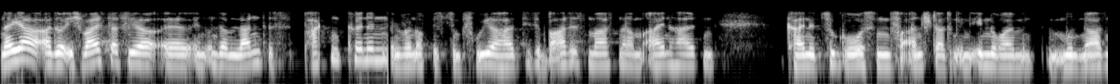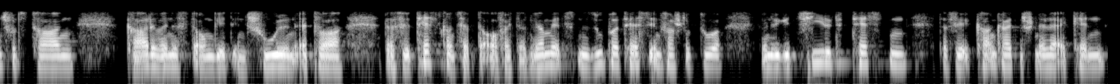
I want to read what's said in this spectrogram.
Naja, also ich weiß, dass wir äh, in unserem Land es packen können, wenn wir noch bis zum Frühjahr halt diese Basismaßnahmen einhalten, keine zu großen Veranstaltungen in Innenräumen, Mund-Nasenschutz tragen, gerade wenn es darum geht, in Schulen etwa, dass wir Testkonzepte aufrechterhalten. Wir haben jetzt eine super Testinfrastruktur, wenn wir gezielt testen, dass wir Krankheiten schneller erkennen.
